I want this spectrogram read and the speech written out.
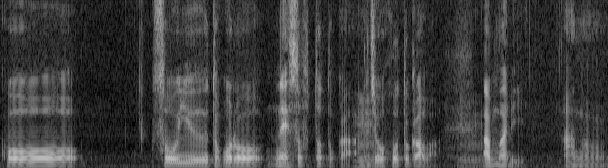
こうそういうところねソフトとかうん。情報とかはうん。あんまり、あの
